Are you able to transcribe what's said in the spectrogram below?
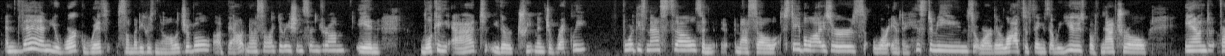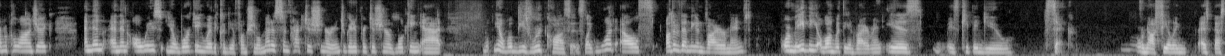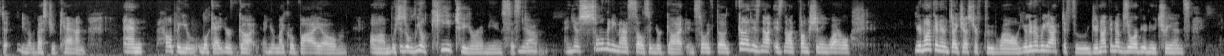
And then you work with somebody who's knowledgeable about mast cell activation syndrome in looking at either treatment directly for these mast cells and uh, mast cell stabilizers or antihistamines, or there are lots of things that we use, both natural and pharmacologic. And then, and then always, you know, working with it could be a functional medicine practitioner, integrative practitioner, looking at, you know, well, these root causes, like what else other than the environment, or maybe along with the environment, is is keeping you sick or not feeling as best you know the best you can and helping you look at your gut and your microbiome, um, which is a real key to your immune system. Yeah. And you have so many mast cells in your gut, and so if the gut is not is not functioning well, you're not going to digest your food well. You're going to react to food. You're not going to absorb your nutrients.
